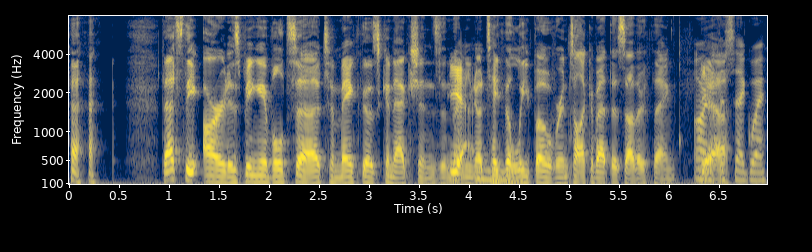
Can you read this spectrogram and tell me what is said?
That's the art is being able to to make those connections and then yeah. you know take the leap over and talk about this other thing. Art yeah. the segue.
